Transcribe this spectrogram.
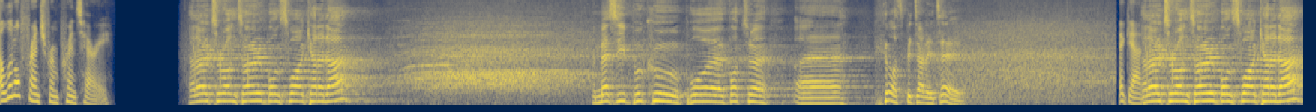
A little French from Prince Harry. Hello, Toronto. Bonsoir, Canada. Merci beaucoup pour euh, votre euh, hospitalité. Again. Hello, Toronto. Bonsoir, Canada.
